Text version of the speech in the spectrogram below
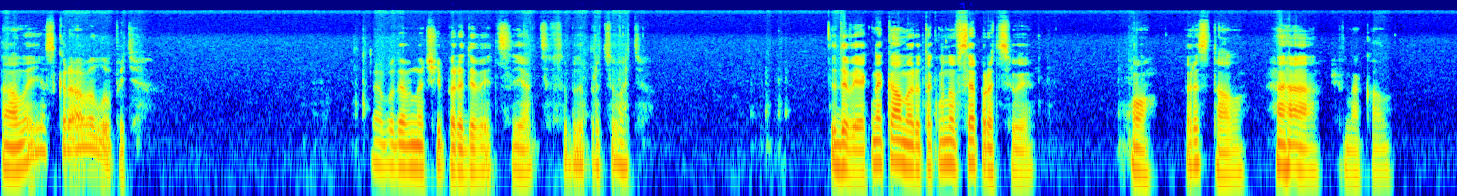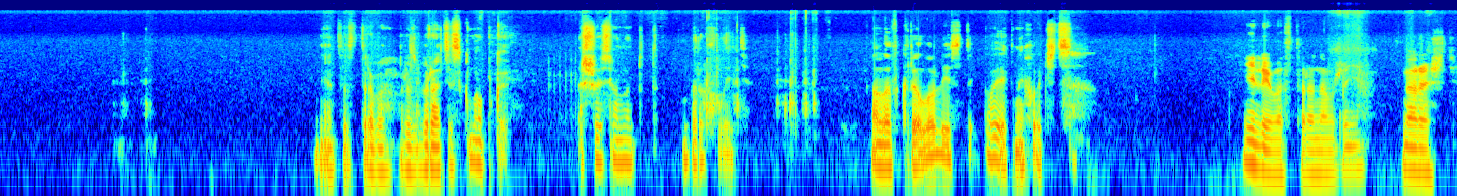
Але яскраве лупить. Треба буде вночі передивитися, як це все буде працювати. Ти диви, як на камеру, так воно все працює. О, перестало. Ха-ха, півнакал. Ні, це треба розбиратися з кнопкою. Щось воно тут барахлить. Але в крило лізти, ой, як не хочеться. І ліва сторона вже є. Нарешті.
